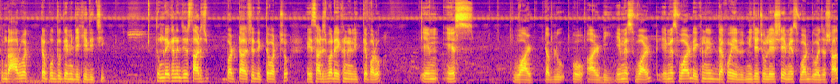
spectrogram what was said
তোমরা আরও একটা পদ্ধতি আমি দেখিয়ে দিচ্ছি। তোমরা এখানে যে সার্চ বারটা আছে দেখতে পাচ্ছ, এই সার্চ বারে এখানে লিখতে পারো M S Word W O R D M S Word M S Word এখানে দেখো, এর নিচে চলে এসছে এম এস ওয়ার্ড দু সাত।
